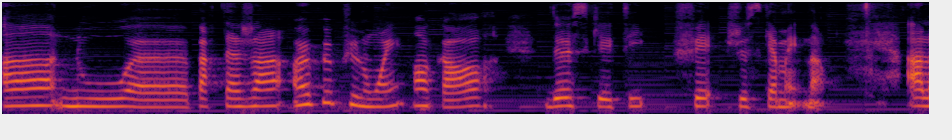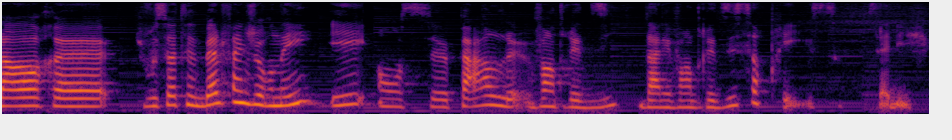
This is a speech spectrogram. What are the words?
en nous euh, partageant un peu plus loin encore de ce qui a été fait jusqu'à maintenant. Alors, euh, je vous souhaite une belle fin de journée et on se parle vendredi dans les vendredis surprises. Salut!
